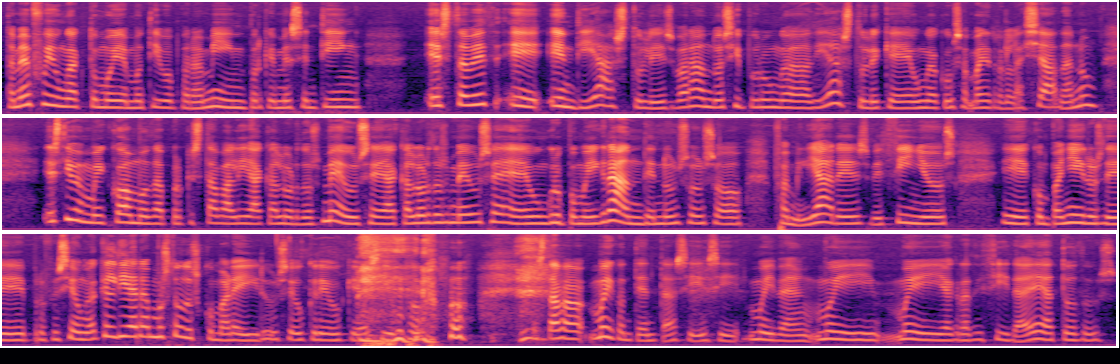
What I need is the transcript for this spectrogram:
Tamén foi un acto moi emotivo para min porque me sentín esta vez eh, en diástole, esbarando así por unha diástole que é unha cousa máis relaxada, non? estive moi cómoda porque estaba ali a calor dos meus e a calor dos meus é un grupo moi grande, non son só familiares, veciños, eh, compañeiros de profesión. Aquel día éramos todos comareiros, eu creo que así un pouco. estaba moi contenta, sí, sí, moi ben, moi, moi agradecida eh, a todos.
